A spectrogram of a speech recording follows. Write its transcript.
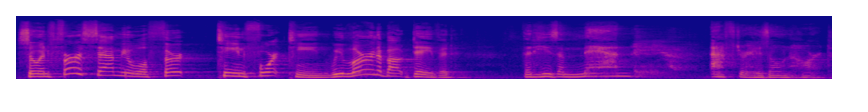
So in 1 Samuel 13 14, we learn about David that he's a man after his own heart.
